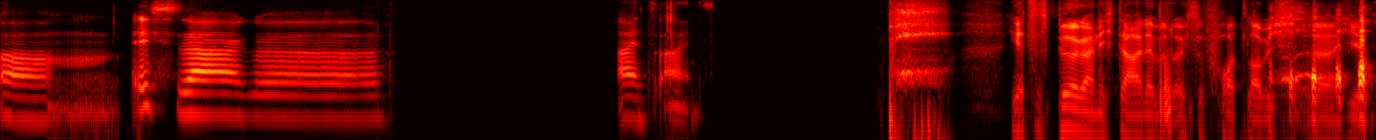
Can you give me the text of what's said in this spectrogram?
ähm, ich sage 1-1. Boah, jetzt ist Bürger nicht da, der wird euch sofort, glaube ich, äh, hier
